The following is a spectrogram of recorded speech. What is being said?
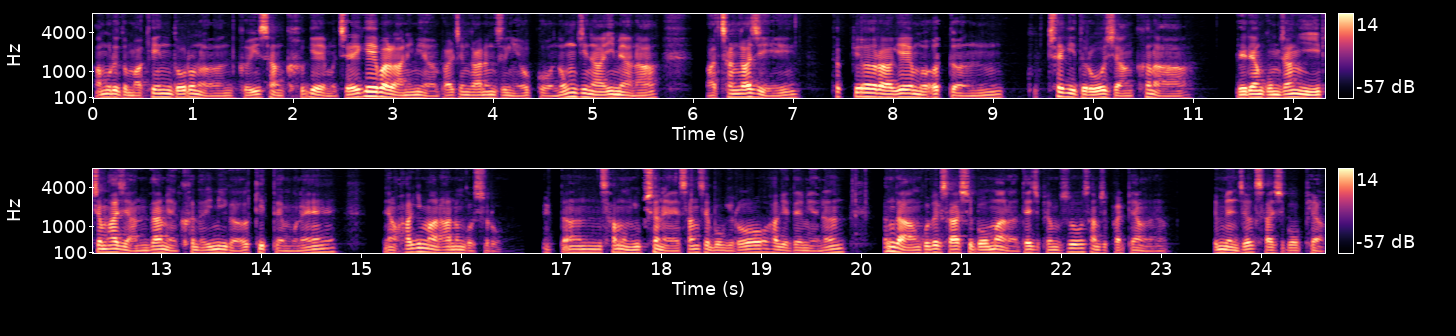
아무래도 막힌 도로는 그 이상 크게 뭐 재개발 아니면 발전 가능성이 없고 농지나 임야나 마찬가지 특별하게 뭐 어떤 국책이 들어오지 않거나 대량 공장이 입점하지 않는다면 큰 의미가 없기 때문에 그냥 확인만 하는 것으로 일단 3억 6천에 상세 보기로 하게 되면은 평당 945만원 대지평수 38평 연면적 45평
